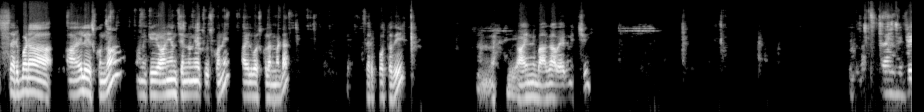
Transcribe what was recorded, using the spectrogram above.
సరిపడా ఆయిల్ వేసుకుందాం. మనకి ఆనియన్స్ ఎన్ని ఉన్నాయో చూసుకొని ఆయిల్ పోసుకోవాలన్నమాట. సరిపోతుంది. ఈ ఆయిల్ని బాగా వేగనిచ్చి. రావట్లే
